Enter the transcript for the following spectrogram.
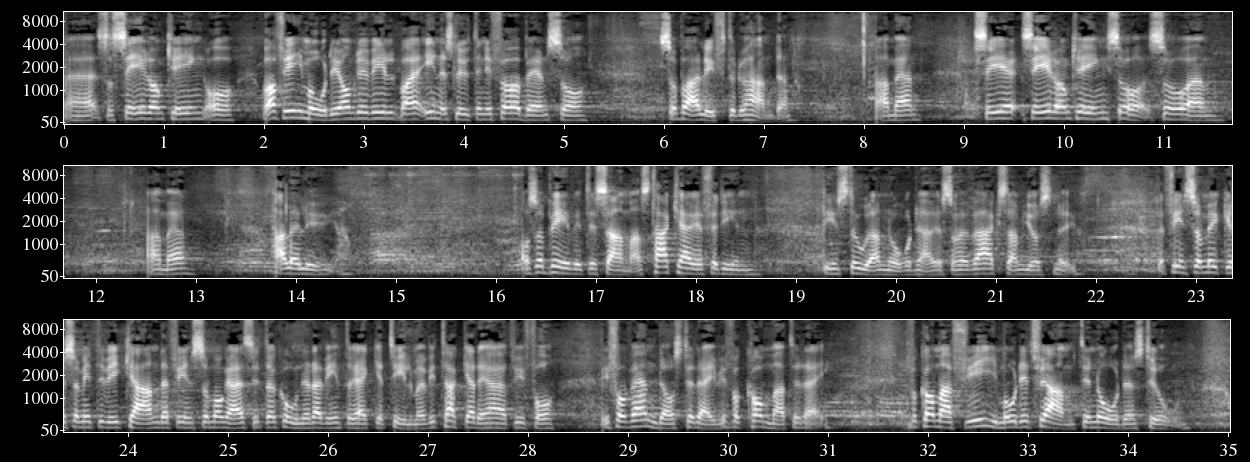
Eh, så se omkring och var frimodig. Om du vill vara innesluten i förbön så, så bara lyfter du handen. Amen. Se, se omkring så, så um, amen. Halleluja. Och så ber vi tillsammans. Tack Herre för din, din stora nåd Herre som är verksam just nu. Det finns så mycket som inte vi kan, det finns så många situationer där vi inte räcker till. Men vi tackar dig här att vi får, vi får vända oss till dig, vi får komma till dig. Vi får komma frimodigt fram till nådens tron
